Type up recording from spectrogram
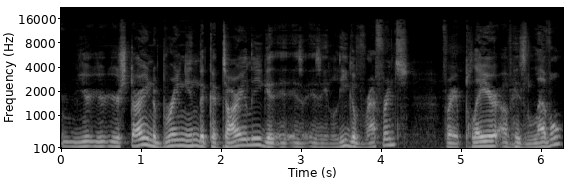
You're, you're, starting to bring in the Qatari league is, is a league of reference for a player of his level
